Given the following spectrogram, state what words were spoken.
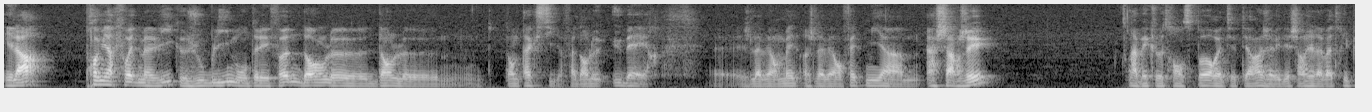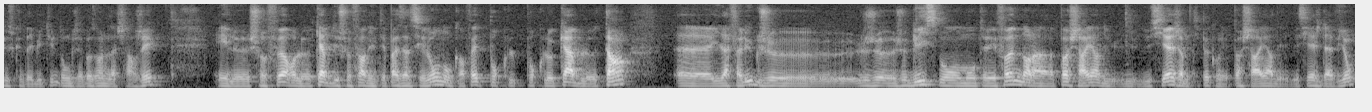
Et là, première fois de ma vie que j'oublie mon téléphone dans le, dans, le, dans le taxi, enfin dans le Uber. Euh, je l'avais en, fait mis à, charger avec le transport, etc. J'avais déchargé la batterie plus que d'habitude, donc j'ai besoin de la charger. Et le chauffeur, le câble du chauffeur n'était pas assez long, donc en fait, pour que, le câble tint, euh, il a fallu que je, glisse mon, téléphone dans la poche arrière du, siège, un petit peu comme les poches arrière des, sièges d'avion.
